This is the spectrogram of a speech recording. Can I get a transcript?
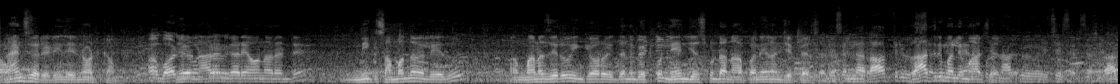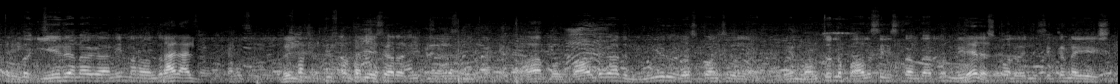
vans were ready they not come Narayana garu ఏమన్నారంటే మీకు సంబంధం లేదు మనజిరు ఇంకెవరో ఇద్దరిని పెట్టుకుని నేను చేసుకుంటా నా పని అని చెప్పారు సార్. రాత్రి రాత్రి మళ్ళీ మార్చారు నాకు ఇచ్చేసారు సార్. రాత్రి ఏదైనా కానీ మనం తప్పు చేశారు? అది వాళ్ళు కాదు మీరు రెస్పాన్సిబుల్ మేము మంత్రులు పాలసీ ఇస్తాం తప్ప మీరు అన్ని synchronisation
